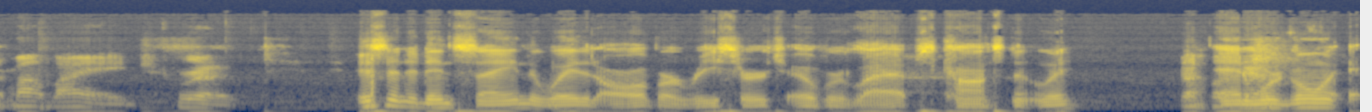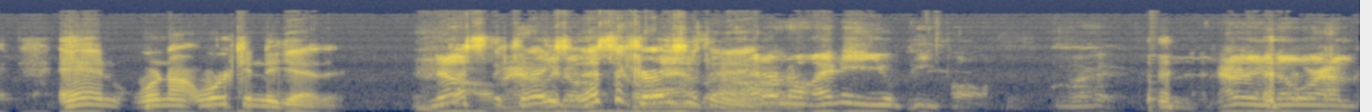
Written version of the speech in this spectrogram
about my age? Right. isn't it insane the way that all of our research overlaps constantly, and we're going, and we're not working together. no, That's the man, crazy- that's the crazy collaborate. thing. I don't know any of you people. I don't even know where I'm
